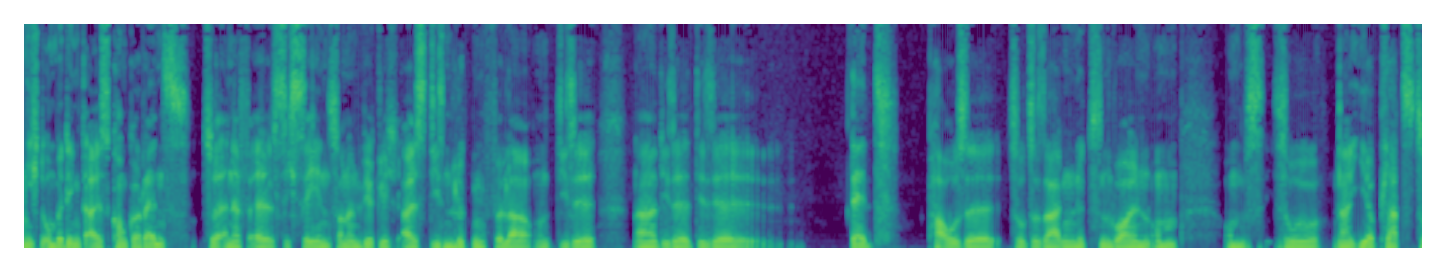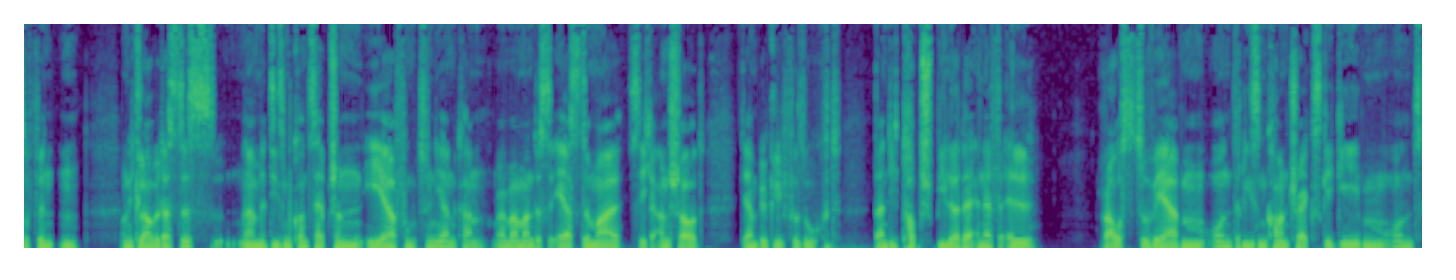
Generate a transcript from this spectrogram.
nicht unbedingt als Konkurrenz zur NFL sich sehen, sondern wirklich als diesen Lückenfüller und diese, na, diese, diese Dead-Pause sozusagen nützen wollen, um, um so na, ihr Platz zu finden. Und ich glaube, dass das na, mit diesem Konzept schon eher funktionieren kann. Weil wenn man das erste Mal sich anschaut, die haben wirklich versucht, dann die Top-Spieler der NFL rauszuwerben und Riesencontracts gegeben und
